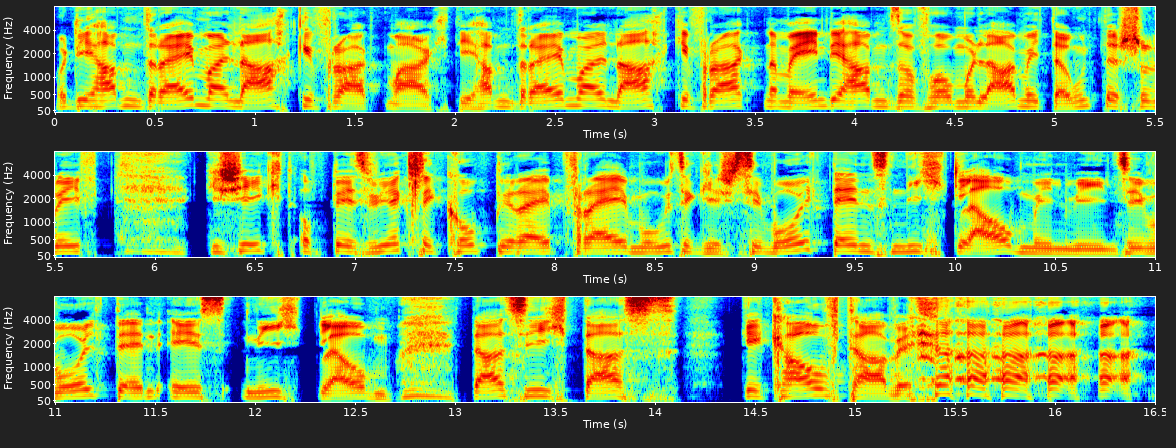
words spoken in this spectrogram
und die haben dreimal nachgefragt, Marc. Die haben dreimal nachgefragt und am Ende haben sie ein Formular mit der Unterschrift geschickt, ob das wirklich copyrightfreie Musik ist. Sie wollten es nicht glauben in Wien. Sie wollten es nicht glauben, dass ich das gekauft habe.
